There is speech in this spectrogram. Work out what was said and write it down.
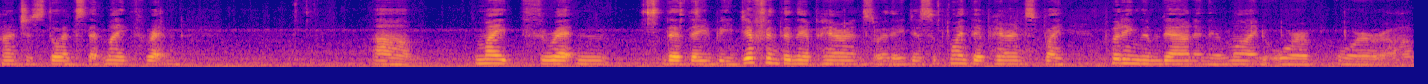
conscious thoughts that might threaten um, might threaten that they'd be different than their parents or they disappoint their parents by putting them down in their mind or or um,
